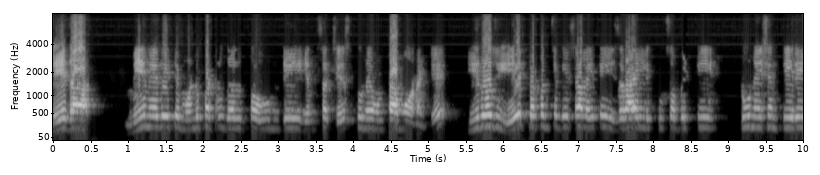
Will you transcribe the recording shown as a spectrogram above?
లేదా మేము ఏదైతే మొండి పట్టుదలతో ఉండి హింస చేస్తూనే ఉంటాము అనంటే ఈ రోజు ఏ ప్రపంచ దేశాలు అయితే ఇజ్రాయెల్ని కూర్చోబెట్టి టూ నేషన్ థియరీ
